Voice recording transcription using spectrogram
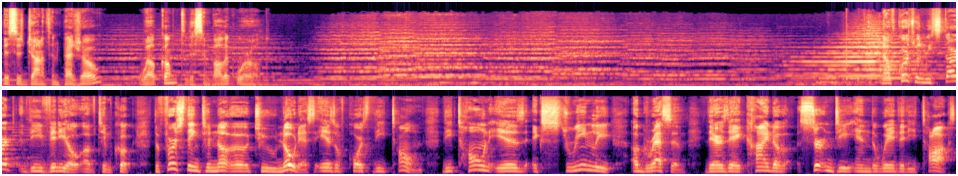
This is Jonathan Pageau Welcome to the symbolic world. Now, of course, when we start the video of Tim Cook, the first thing to know uh, to notice is, of course, the tone. The tone is extremely aggressive. There's a kind of certainty in the way that he talks.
